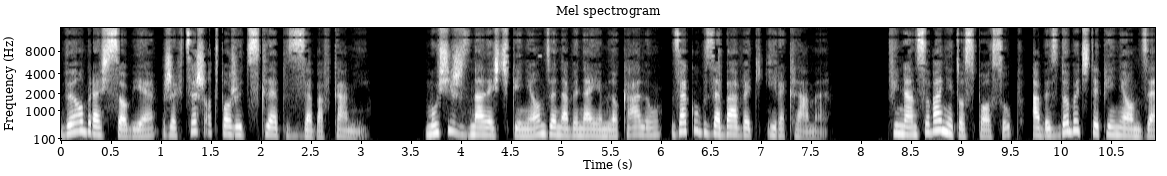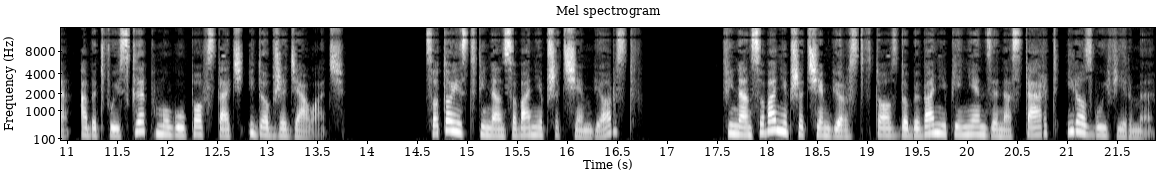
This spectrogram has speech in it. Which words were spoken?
Wyobraź sobie, że chcesz otworzyć sklep z zabawkami. Musisz znaleźć pieniądze na wynajem lokalu, zakup zabawek i reklamę. Finansowanie to sposób, aby zdobyć te pieniądze, aby Twój sklep mógł powstać i dobrze działać. Co to jest finansowanie przedsiębiorstw? Finansowanie przedsiębiorstw to zdobywanie pieniędzy na start i rozwój firmy.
